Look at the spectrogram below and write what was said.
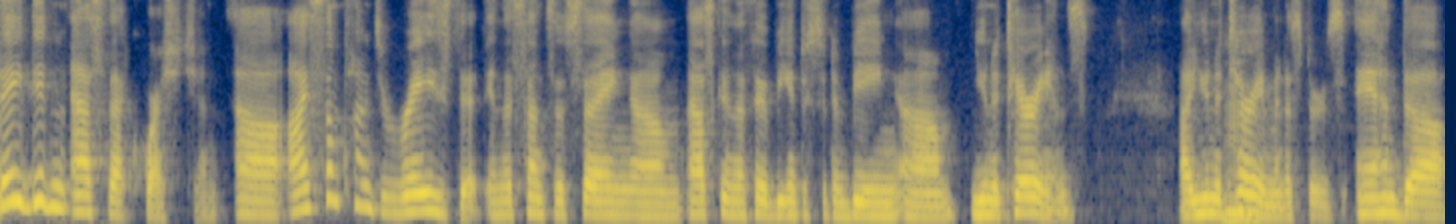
They didn't ask that question. Uh, I sometimes raised it in the sense of saying, um, asking if they'd be interested in being um, Unitarians, uh, Unitarian mm. ministers, and uh,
